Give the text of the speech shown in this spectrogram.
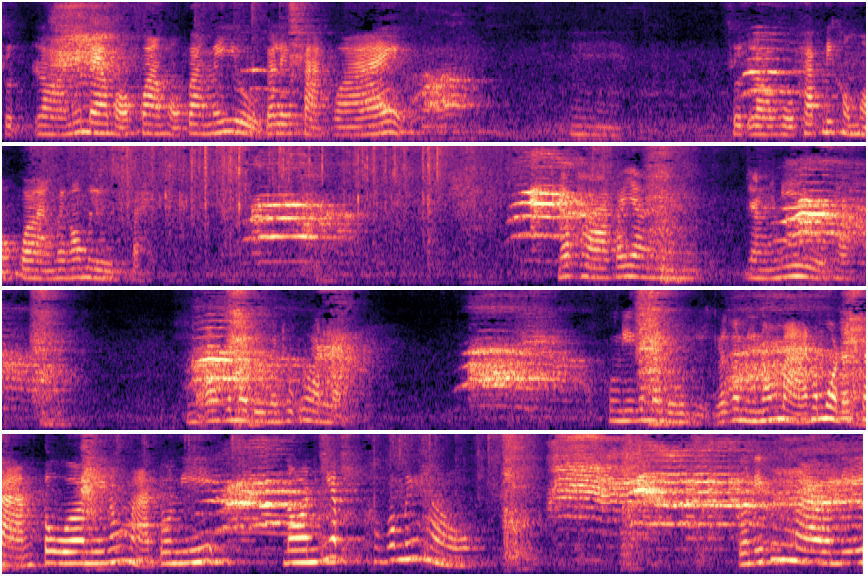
สุดหล่อนี่แมวหมอกวางหมอกวางไม่อยู่ก็เลยฝากไว้สุดหล่อหูครับนี่ของหมอกวางไม่อ้อมลืมไปนภาก็ยังยังนี่อยู่ค่ะหมออ้อมก็มาดูมันทุกวันแหละ รุ่งนี้ก็มาดูอีก แล้วก็มีน้องหมาทั้งหมดอะสามตัว มีน้องหมาตัวนี้ นอนเงียบเขาก็ไม่เห่า ตัวนี้เพิ่งมาวันนี้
